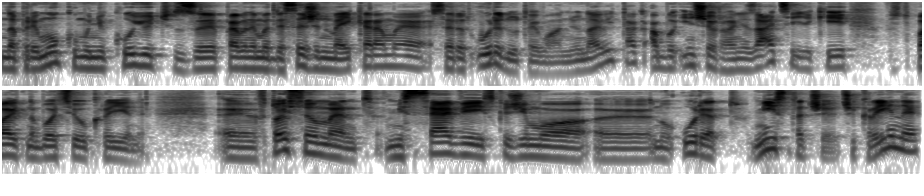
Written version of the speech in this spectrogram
напряму комунікують з певними decision-мейкерами серед уряду Тайваню, навіть так, або інших організацій, які виступають на боці України. Е, В той самий момент місцевий, скажімо, е, ну, уряд міста чи, чи країни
